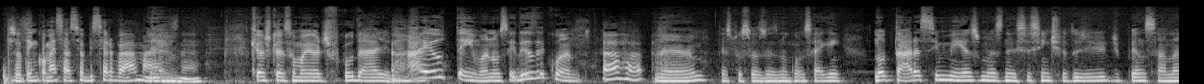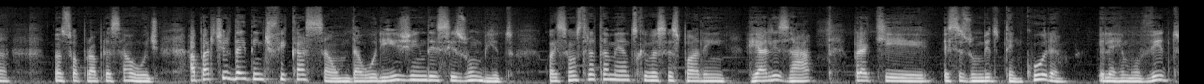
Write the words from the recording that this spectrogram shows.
a pessoa tem que começar a se observar mais, é. né? Que eu acho que essa é a maior dificuldade, né? Ah, eu tenho, mas não sei desde quando. Aham. Né? As pessoas às vezes não conseguem notar a si mesmas nesse sentido de, de pensar na, na sua própria saúde. A partir da identificação da origem desse zumbido, quais são os tratamentos que vocês podem realizar para que esse zumbido tenha cura? Ele é removido?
